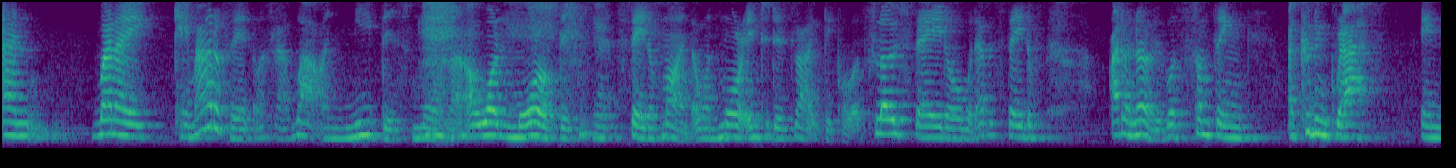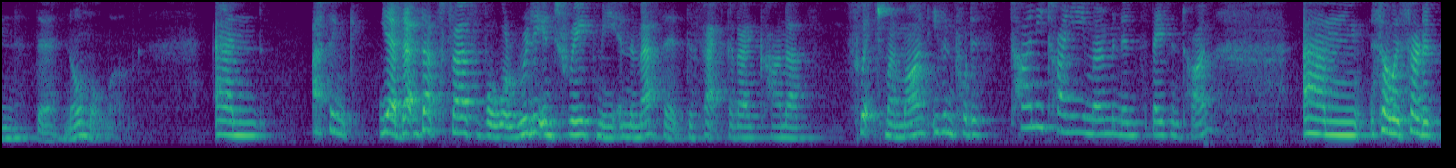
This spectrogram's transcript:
And when I came out of it, I was like, wow, I need this more. Like, I want more of this Yeah. state of mind. I want more into this, like they call it flow state or whatever state of, I don't know, it was something I couldn't grasp in the normal world. And I think, yeah, that, that's first of all what really intrigued me in the method the fact that I kind of switched my mind, even for this tiny, tiny moment in space and time. Um, so I started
